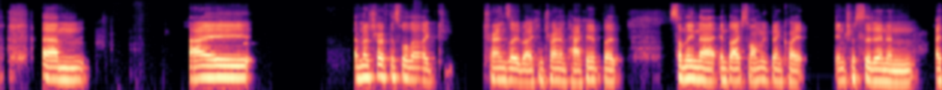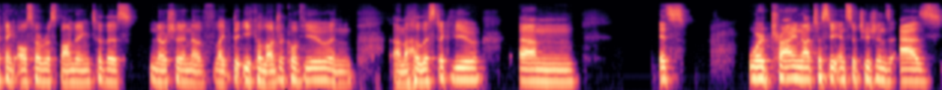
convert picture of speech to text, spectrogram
um, I I'm not sure if this will like translate, but I can try and unpack it. But something that in Black Swan we've been quite interested in, and I think also responding to this notion of like the ecological view and um, a holistic view. Um, it's we're trying not to see institutions as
